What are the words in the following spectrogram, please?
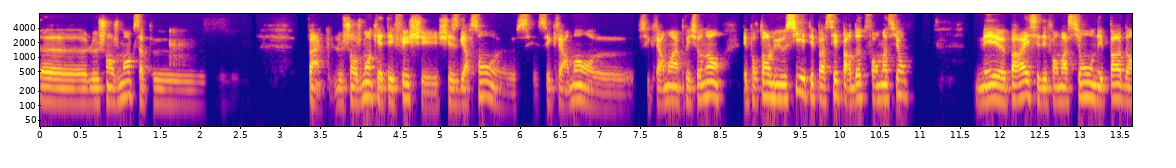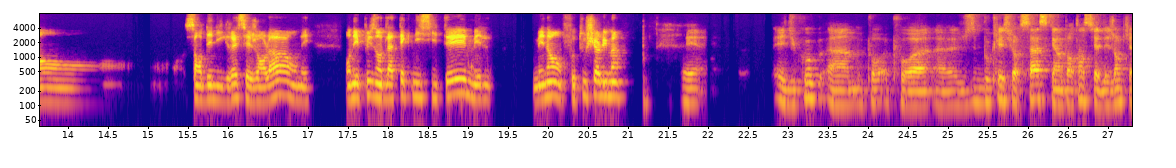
le changement que ça peut, enfin, le changement qui a été fait chez, ce garçon, euh, c'est clairement, euh, clairement impressionnant. Et pourtant, lui aussi était passé par d'autres formations. Mais euh, pareil, c'est des formations, on n'est pas dans. Sans dénigrer ces gens-là, on est, on est plus dans de la technicité, mais, mais non, il faut toucher à l'humain. Et, du coup, pour, pour juste boucler sur ça, ce qui est important, s'il y a des gens qui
